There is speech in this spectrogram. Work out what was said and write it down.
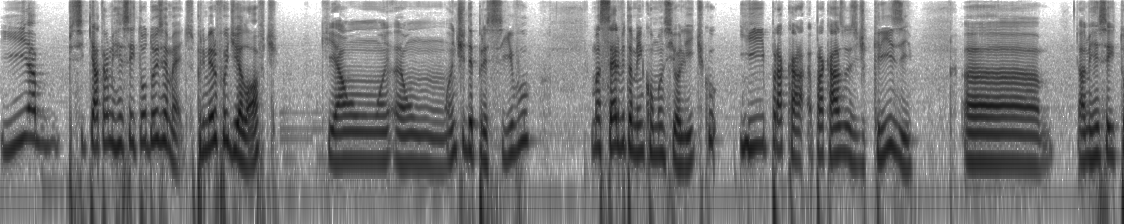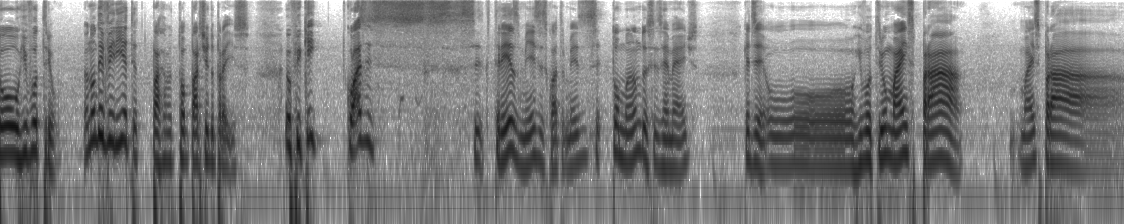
E a psiquiatra me receitou dois remédios. O primeiro foi Dieloft, que é um, é um antidepressivo, mas serve também como ansiolítico. E para casos de crise, uh, ela me receitou o Rivotril. Eu não deveria ter partido para isso. Eu fiquei quase três meses, quatro meses tomando esses remédios. Quer dizer, o Rivotril mais pra mais pra,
